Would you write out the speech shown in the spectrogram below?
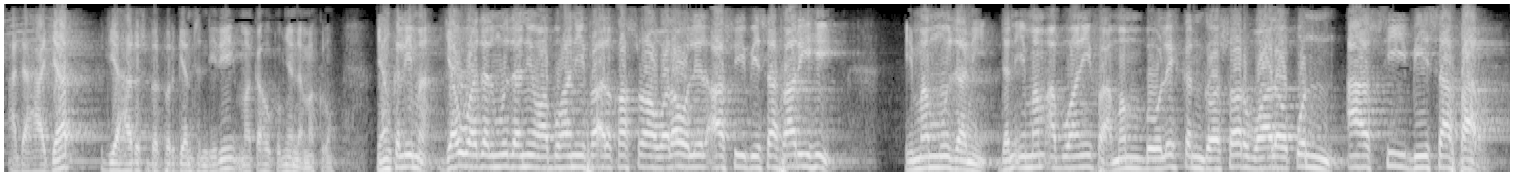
ada hajat dia harus berpergian sendiri maka hukumnya tidak makruh. Yang kelima, jawazal muzani wa Abu Hanifah al-qasra walau lil asi bi safarihi. Imam Muzani dan Imam Abu Hanifah membolehkan gosor walaupun asi bisafar.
